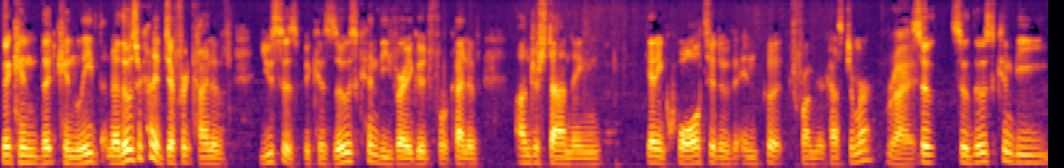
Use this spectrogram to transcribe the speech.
that can that can lead now those are kind of different kind of uses because those can be very good for kind of understanding getting qualitative input from your customer right so so those can be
